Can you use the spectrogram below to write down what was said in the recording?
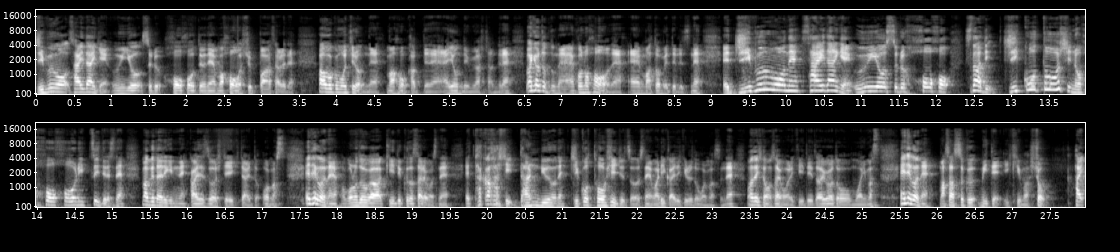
自分を最大限運用する方法というね、まあ、本を出版されて、まあ、僕もちろんね、まあ、本買ってね、読んでみましたんでね。まあ、今日ちょっとね、この本をね、えー、まとめてですね、えー、自分をね、最大限運用する方法、すなわち自己投資の方法についてですね、まあ、具体的にね、解説をしていきたいと思います。えー、ということでね、この動画を聞いてくださればですね、えー、高橋暖流のね、自己投資術をですね、まあ、理解できると思いますね。まあ、ぜひとも最後まで聞いていただければと思います。えー、ということでね、まあ、早速見ていきましょう。はい。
